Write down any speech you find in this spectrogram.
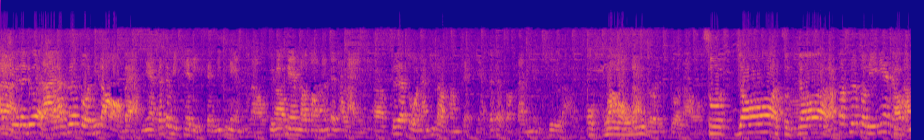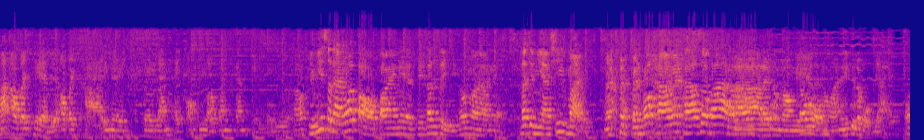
ตั้งชื่อได้ด้วยใช่แล้วเสื้อตัวที่เราออกแบบเนี่ยก็จะมีเครดิตเป็นนิกเนมของเราคือครันิบกเนมเราตอนนั้นเป็นอะไรเนี่ยครับเสื้อตัวนั้นที่เราทำเสร็จเนี่ยก็จะสแตมป์เป็นชื่อเราโอ้โหว่าออกแบบโดยตัวเรา สุดยอดสุดยอดแล้วก็เสื้อตัวนี้เนี่ยครัยังบสามารถเอาไปเทรดหรือเอาไปขายในในร้านขายของที่เราตั้งตั้งเองได้ด้วย ครับอย่างนี้แสดงว่าต่อไปเนี่ยซีซั่นสี่เข้ามาเนี่ยน่าจะมีอาชีพใหม่ เป็นพ่อค้าแม่ค้าเสื้อผ้าอ่าแล้วอะไรทำนองนี้ครับผมประมาณนี้คือระบบใหญ่โอ้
